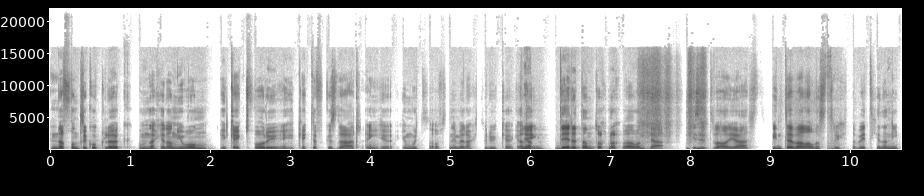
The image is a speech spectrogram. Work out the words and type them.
en dat vond ik ook leuk, omdat je dan gewoon, je kijkt voor je en je kijkt even daar en je, je moet zelfs niet meer achter je kijken. Allee, Ja. Ik deed het dan toch nog wel, want ja, is het wel juist? Vindt hij wel alles terug? Dat weet je dan niet.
